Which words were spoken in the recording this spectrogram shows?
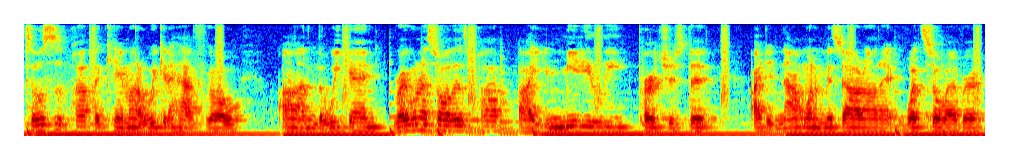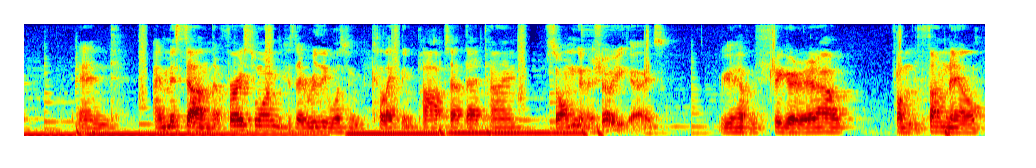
So this is a pop that came out a week and a half ago on the weekend. Right when I saw this pop, I immediately purchased it. I did not want to miss out on it whatsoever. And I missed out on the first one because I really wasn't collecting pops at that time. So I'm gonna show you guys. If you haven't figured it out, from the thumbnail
